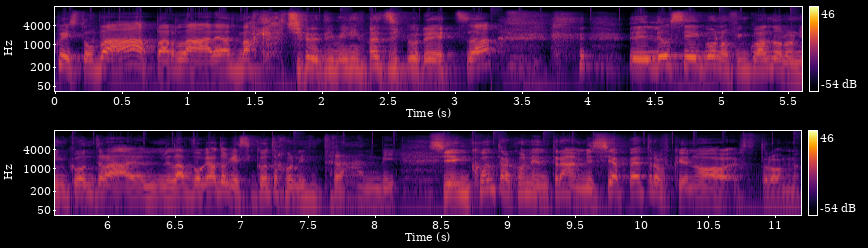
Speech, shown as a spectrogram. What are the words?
Questo va a parlare al carcere di minima sicurezza e lo seguono fin quando non incontra l'avvocato che si incontra con entrambi. Si incontra con entrambi, sia Petrov che Nordstrom.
